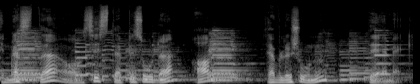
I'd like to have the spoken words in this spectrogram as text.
i neste og siste episode av Revolusjonen, det er meg.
